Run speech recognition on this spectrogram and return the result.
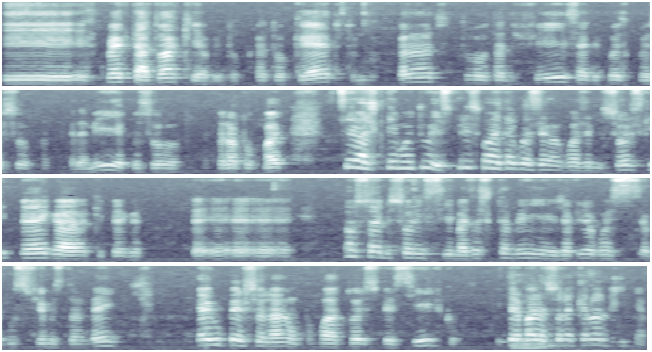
E como é que tá? Tô aqui, tô, eu tô quieto, tô no canto, tô, tá difícil, aí depois começou a academia, começou a esperar um pouco mais. Sim, acho que tem muito isso, principalmente algumas, algumas emissoras que pega, que pega é, é, é, não só a emissora em si, mas acho que também, já vi alguns, alguns filmes também, pega um personagem, um, um ator específico e trabalha uhum. só naquela linha.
